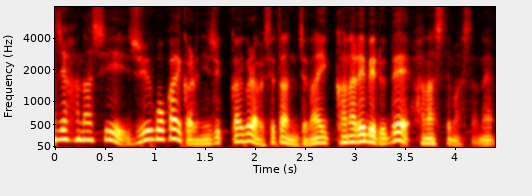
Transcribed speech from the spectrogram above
じ話、15回から20回ぐらいはしてたんじゃないかなレベルで話してましたね。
